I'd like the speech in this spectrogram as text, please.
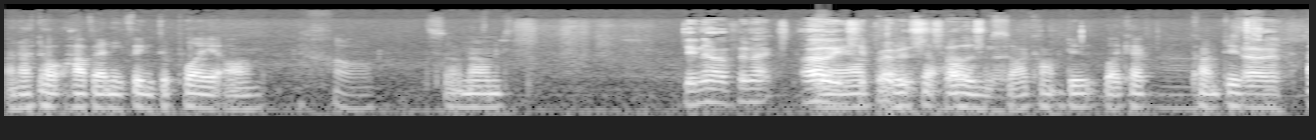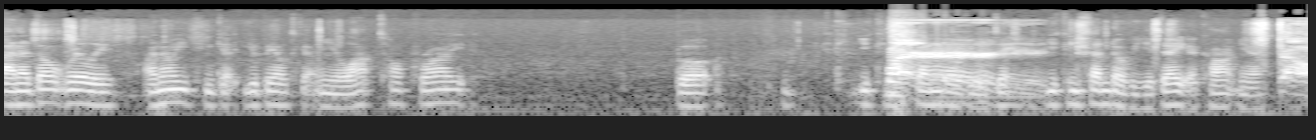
and I don't have anything to play it on. Oh, So now I'm. Do you know of an X? Oh, yeah, it's your but it's at well, home, isn't it? so I can't do like I can't do. Uh, and I don't really. I know you can get you'll be able to get on your laptop, right? But you can send over your da- you can send over your data, can't you? Stop!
